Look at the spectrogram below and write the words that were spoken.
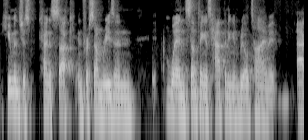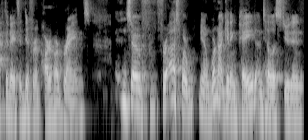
humans just kind of suck, and for some reason, when something is happening in real time, it activates a different part of our brains. And so, f- for us, we're you know we're not getting paid until a student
